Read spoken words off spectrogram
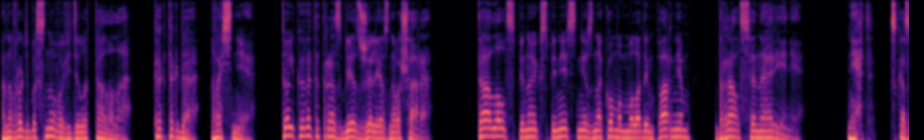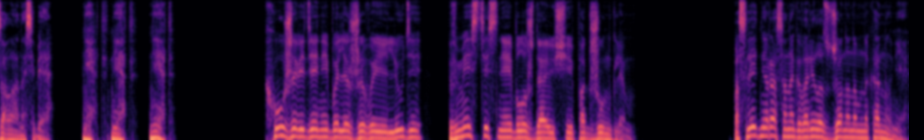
она вроде бы снова видела Талала, как тогда, во сне, только в этот раз без железного шара. Талал спиной к спине с незнакомым молодым парнем дрался на арене. «Нет, — сказала она себе. «Нет, нет, нет». Хуже видений были живые люди, вместе с ней блуждающие под джунглям. Последний раз она говорила с Джонаном накануне.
